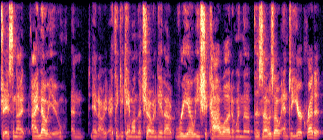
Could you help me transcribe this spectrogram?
Jason, I, I know you, and you know I think he came on the show and gave out Ryo Ishikawa to win the the Zozo. And to your credit,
